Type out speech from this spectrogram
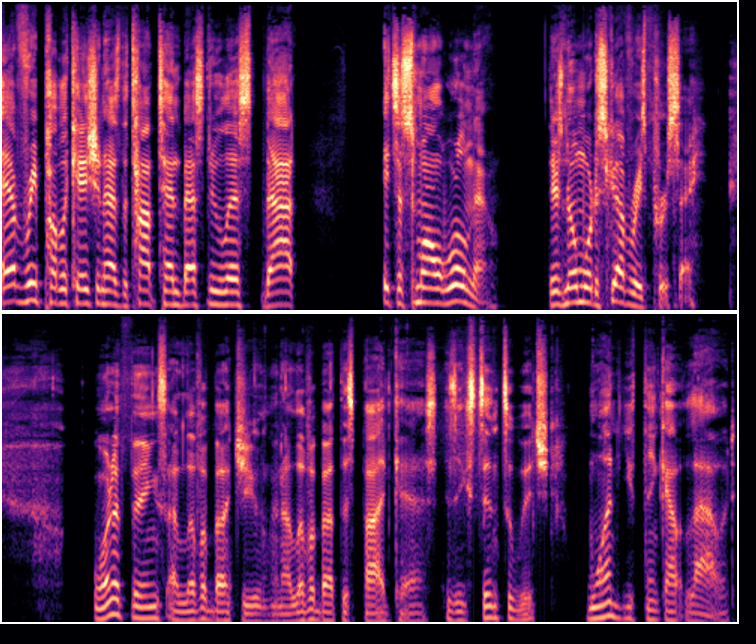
Every publication has the top 10 best new list. That it's a small world now. There's no more discoveries per se. One of the things I love about you and I love about this podcast is the extent to which, one, you think out loud,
